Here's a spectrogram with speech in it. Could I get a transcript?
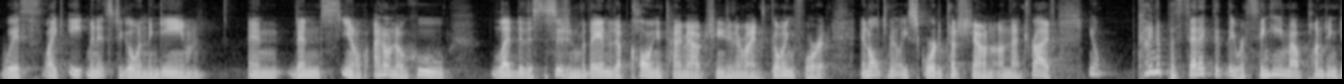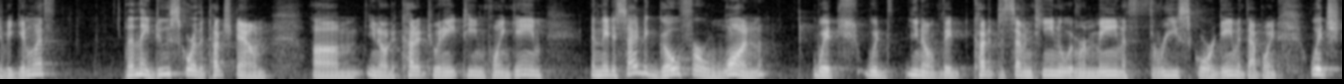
with like eight minutes to go in the game, and then you know I don't know who led to this decision, but they ended up calling a timeout, changing their minds, going for it, and ultimately scored a touchdown on that drive. You know, kind of pathetic that they were thinking about punting to begin with. Then they do score the touchdown, um, you know, to cut it to an 18 point game and they decide to go for one, which would, you know, they'd cut it to 17. It would remain a three score game at that point, which,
